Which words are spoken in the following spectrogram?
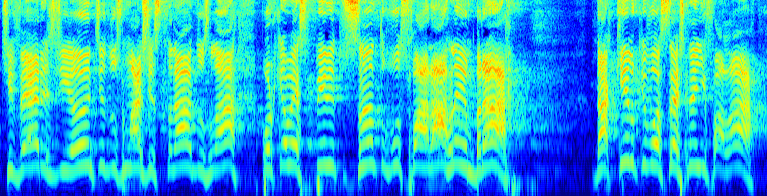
tiveres diante dos magistrados lá, porque o Espírito Santo vos fará lembrar daquilo que vocês têm de falar.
